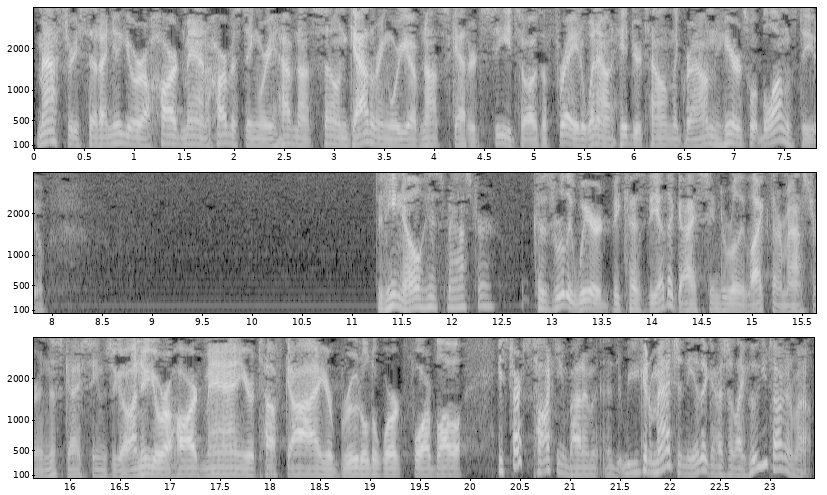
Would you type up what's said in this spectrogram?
Master, he said, I knew you were a hard man, harvesting where you have not sown, gathering where you have not scattered seed. So I was afraid, went out, hid your talent in the ground, and here's what belongs to you. Did he know his master? Because it's really weird because the other guys seem to really like their master, and this guy seems to go, I knew you were a hard man, you're a tough guy, you're brutal to work for, blah, blah. He starts talking about him. You can imagine the other guys are like, Who are you talking about?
